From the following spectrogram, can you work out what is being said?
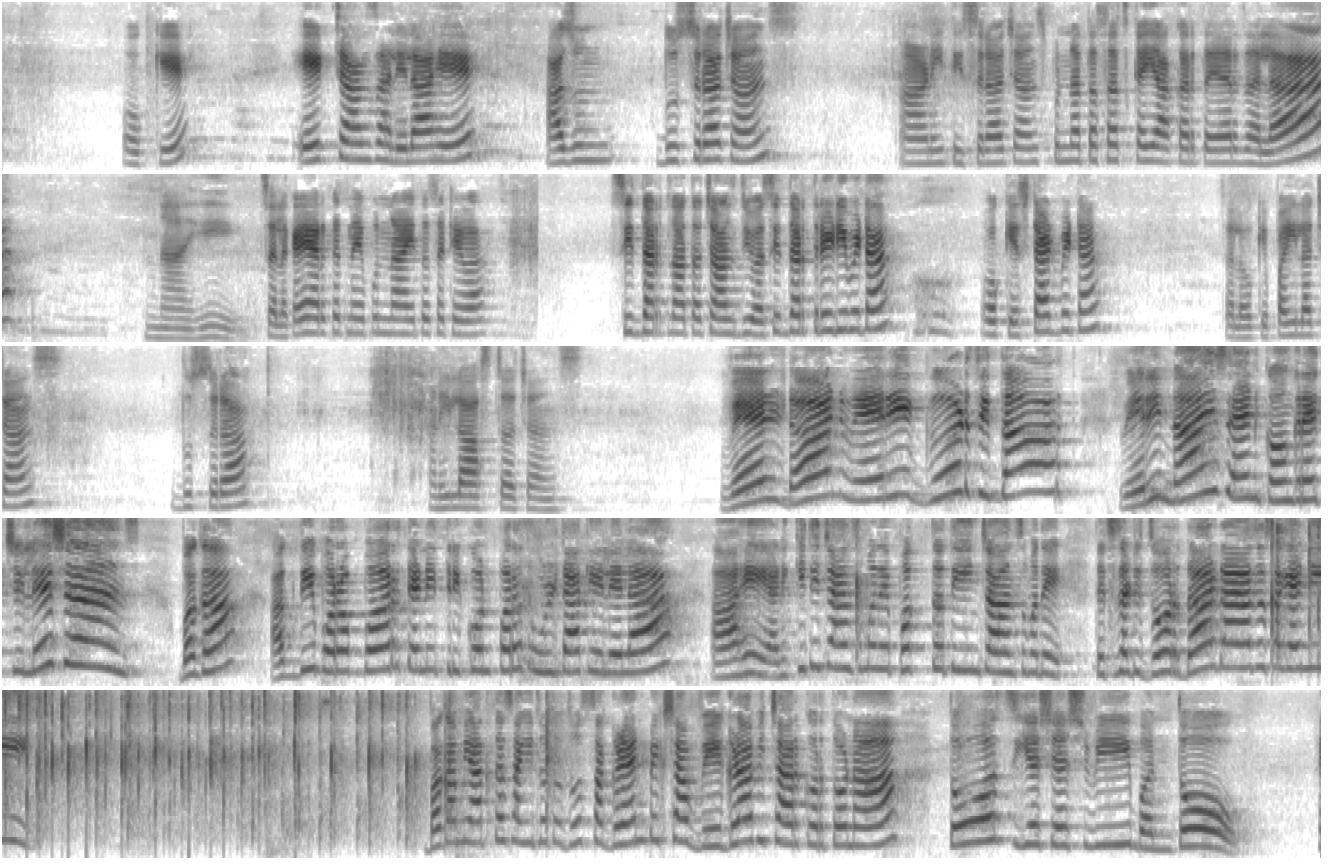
ओके एक चान्स झालेला आहे. अजून दुसरा चान्स आणि तिसरा चान्स पुन्हा तसाच काही आकार तयार झाला. नाही चला काही हरकत नाही. पुन्हा आहे तसं ठेवा. सिद्धार्थला आता चान्स देऊया. सिद्धार्थ रेडी बेटा? हो. ओके स्टार्ट बेटा. चला ओके. पहिला चान्स दुसरा आणि लास्टचा chance well done very good Siddharth. Very nice and congratulations बघा अगदी बरोबर त्यांनी त्रिकोण परत उलटा केलेला आहे. आणि किती चान्समध्ये? फक्त तीन चान्समध्ये. त्याच्यासाठी जोरदार टाळ्या सगळ्यांनी. बघा मी आता सांगितलं होतं जो सगळ्यांपेक्षा वेगळा विचार करतो ना तोच यशस्वी बनतो.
